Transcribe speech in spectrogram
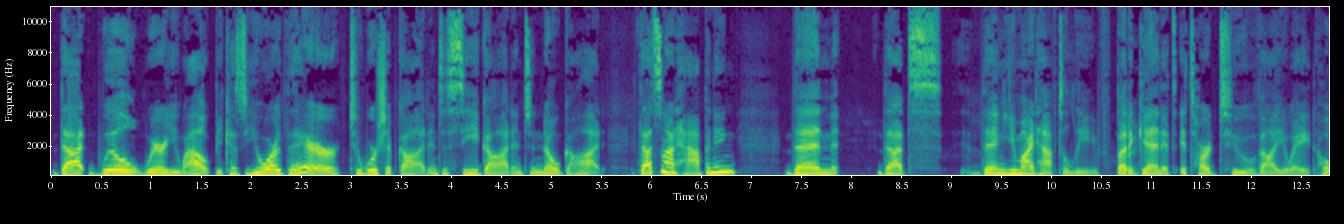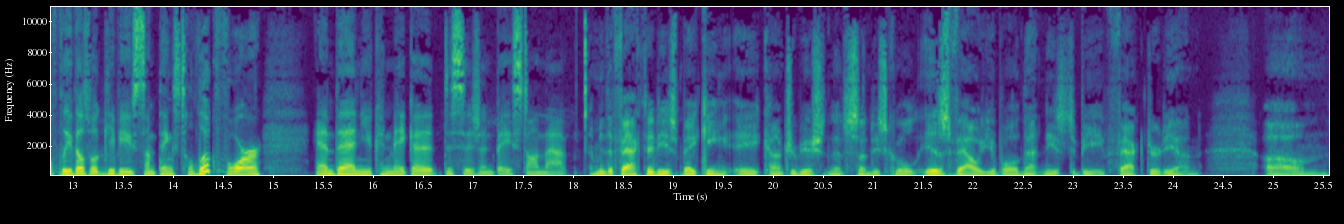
that will wear you out because you are there to worship God and to see God and to know God. If that's not happening, then that's then you might have to leave. But right. again, it's it's hard to evaluate. Hopefully, mm-hmm. those will mm-hmm. give you some things to look for and then you can make a decision based on that. I mean, the fact that he's making a contribution that Sunday school is valuable, and that needs to be factored in. Um,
